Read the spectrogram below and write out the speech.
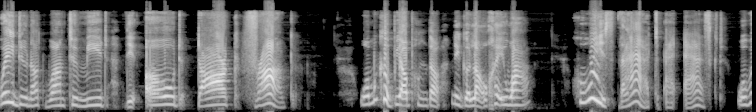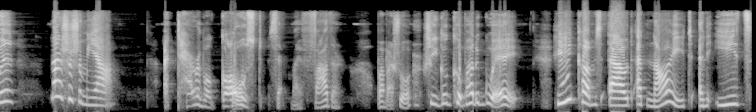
We do not want to meet the old dark frog. 我们可不要碰到那个老黑蛙。Who is that? I asked. 我问：“那是什么呀？” A terrible ghost, said my father. 爸爸说是一个可怕的鬼。He comes out at night and eats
